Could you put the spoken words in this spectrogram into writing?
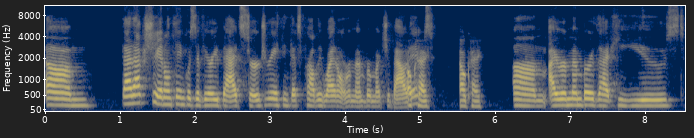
um, that actually i don't think was a very bad surgery i think that's probably why i don't remember much about it. okay. okay um, i remember that he used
